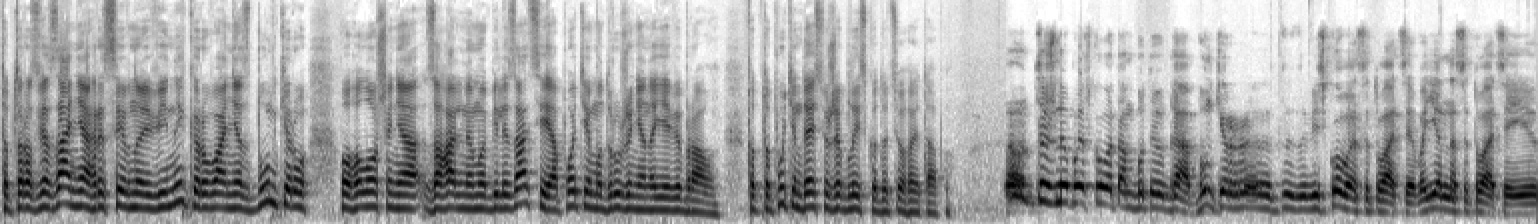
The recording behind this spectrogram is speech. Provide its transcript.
Тобто розв'язання агресивної війни, керування з бункеру, оголошення загальної мобілізації, а потім одруження на Єві Браун. Тобто Путін десь уже близько до цього етапу. Це ж не обов'язково там бути. Да, бункер е, військова ситуація, воєнна ситуація. І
